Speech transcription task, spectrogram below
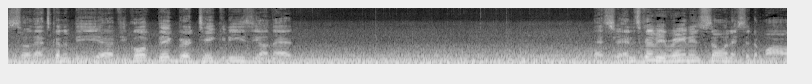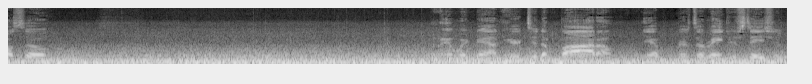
So that's going to be uh, if you go up Big Bear, take it easy on that. That's it. and it's going to be raining and snowing. They said tomorrow, so. And we're down here to the bottom. Yep, there's the ranger station.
